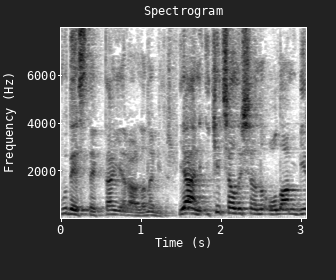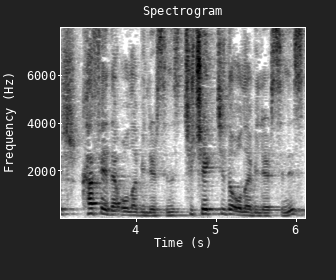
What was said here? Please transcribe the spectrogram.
bu destekten yararlanabilir. Yani iki çalışanı olan bir kafede olabilirsiniz, çiçekçi de olabilirsiniz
